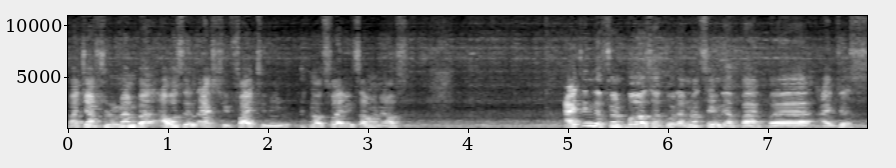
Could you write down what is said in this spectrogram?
But you have to remember, I wasn't actually fighting him. I was fighting someone else. I think the fan Fenboas are good. I'm not saying they're bad, but I just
